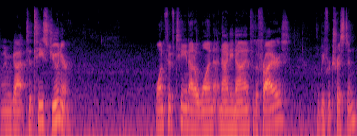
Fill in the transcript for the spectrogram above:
And we got Tatis Jr. 115 out of 199 for the Friars. Will be for Tristan.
